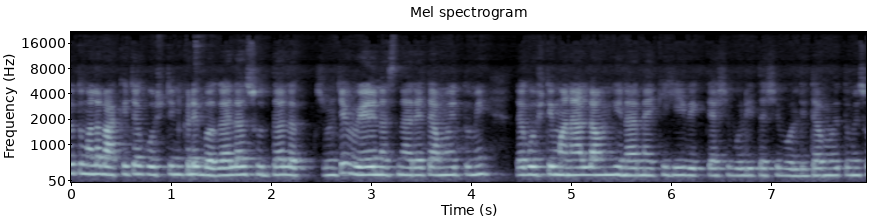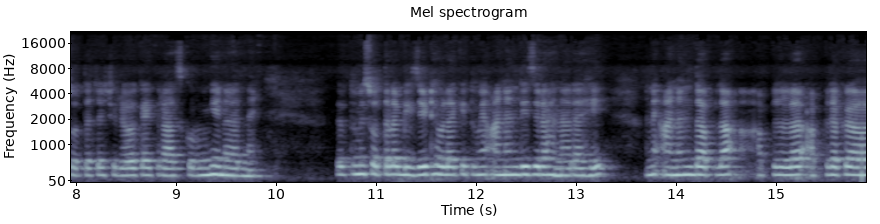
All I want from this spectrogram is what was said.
तर तुम्हाला बाकीच्या गोष्टींकडे बघायला सुद्धा लक्ष म्हणजे वेळ नसणार आहे. त्यामुळे तुम्ही त्या गोष्टी मनाला लावून घेणार नाही की ही व्यक्ती अशी बोलली तशी बोलली. त्यामुळे तुम्ही स्वतःच्या शरीरावर काही त्रास करून घेणार नाही. तर तुम्ही स्वतःला बिझी ठेवला की तुम्ही आनंदीच राहणार आहे. आणि आनंद आपला आपल्याला आपल्या का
